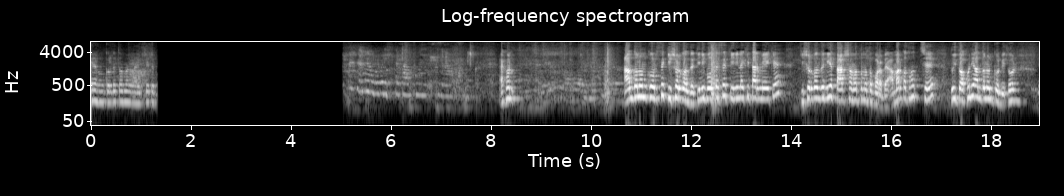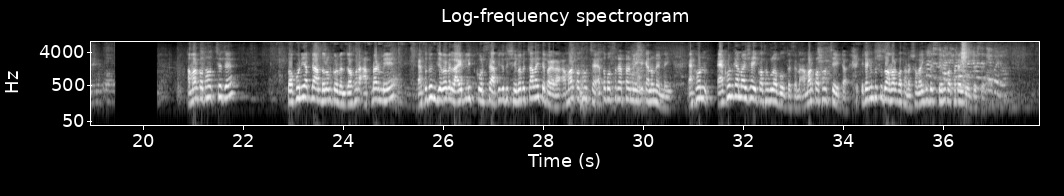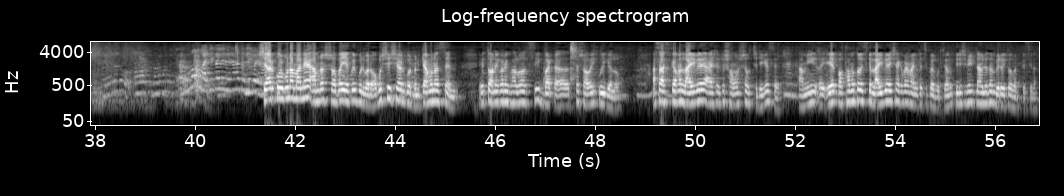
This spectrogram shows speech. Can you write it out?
এরকম করলে তো আমার লাইফ এখন আন্দোলন করছে কিশোরগঞ্জে। তিনি বলতেছে, তিনি নাকি তার মেয়েকে কিশোরগঞ্জে নিয়ে তার সামর্থ্য মতো পড়াবে। আমার কথা হচ্ছে, তুই তখনই আন্দোলন করবি, তোর আমার কথা হচ্ছে যে, তখনই আপনি আন্দোলন করবেন। যখন আপনার মেয়ে এতদিন যেভাবে লাইভ লিড করছে, আপনি যদি সেভাবে চালাইতে পারেন আমার কথা হচ্ছে, এত বছরে আপনার মেয়েকে কেন নেন নাই? এখন এখন কেন এসে এই কথাগুলো বলতেছেন? আমার কথা হচ্ছে এটা এটা কিন্তু শুধু আমার কথা না, সবাই কিন্তু সেম কথাটাই বলতেছে। শেয়ার করব না মানে আমরা সবাই একই পরিবার। অবশ্যই শেয়ার করবেন। কেমন আছেন? এই তো অনেক অনেক ভালো আছি বাট আচ্ছা সবাই কই গেল? আচ্ছা আজকে আমার লাইভে একটু সমস্যা হচ্ছে ঠিক আছে? আমি এর কথা মতো আজকে লাইভে এসে একেবারে মাইন্ড কাছে পড়ছি। আমি তিরিশ মিনিট না হলে তো আমি বেরোইতেও পারতেছি না।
